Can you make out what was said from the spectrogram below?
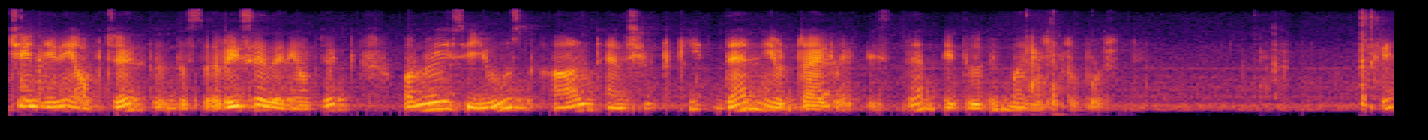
change any object this resize any object always use alt and shift key then you drag like this then it will be much proportionate okay?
